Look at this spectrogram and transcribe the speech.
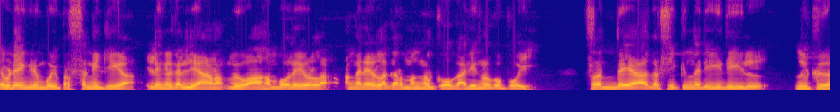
എവിടെയെങ്കിലും പോയി പ്രസംഗിക്കുക ഇല്ലെങ്കിൽ കല്യാണം വിവാഹം പോലെയുള്ള അങ്ങനെയുള്ള കർമ്മങ്ങൾക്കോ കാര്യങ്ങൾക്കോ പോയി ശ്രദ്ധയാകർഷിക്കുന്ന രീതിയിൽ നിൽക്കുക.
